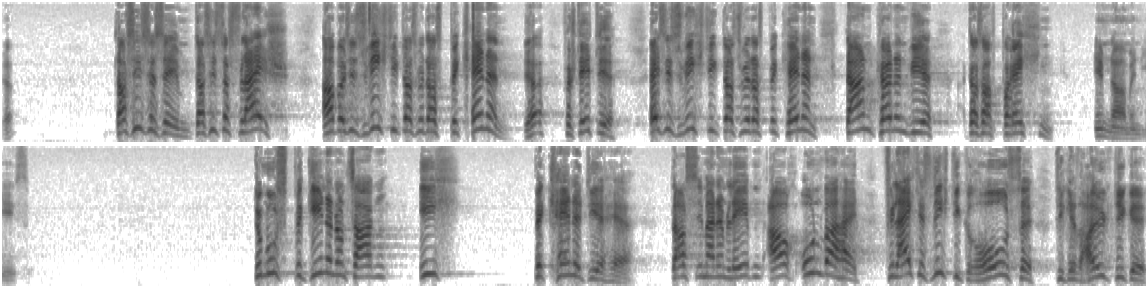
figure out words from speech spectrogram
Ja? Das ist es eben. Das ist das Fleisch. Aber es ist wichtig, dass wir das bekennen. Ja? Versteht ihr? Es ist wichtig, dass wir das bekennen. Dann können wir das auch brechen im Namen Jesu. Du musst beginnen und sagen, ich bekenne dir, Herr, dass in meinem Leben auch Unwahrheit, vielleicht ist nicht die große, die gewaltige,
